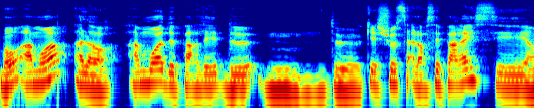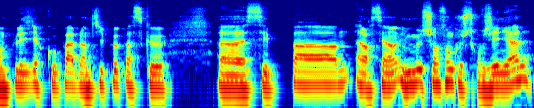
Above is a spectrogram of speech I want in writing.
Bon, à moi, alors, à moi de parler de, de quelque chose. Alors, c'est pareil, c'est un plaisir coupable un petit peu parce que euh, c'est pas. Alors, c'est un- une chanson que je trouve géniale.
